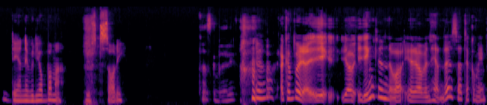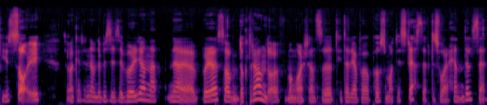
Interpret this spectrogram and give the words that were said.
det ni vill jobba med? Just sorg. Jag ska börja. ja, jag kan börja. Jag, egentligen var det av en händelse att jag kom in på just sorg. Som jag kanske nämnde precis i början att när jag började som doktorand då, för många år sedan så tittade jag på posttraumatisk stress efter svåra händelser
